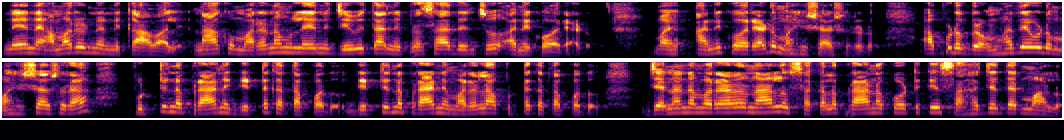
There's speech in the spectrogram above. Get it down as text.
నేను అమరుణ్ణి కావాలి. నాకు మరణం లేని జీవితాన్ని ప్రసాదించు అని కోరాడు. మహి అని కోరాడు మహిషాసురుడు. అప్పుడు బ్రహ్మదేవుడు మహిషాసుర పుట్టిన ప్రాణి గిట్టక తప్పదు. గిట్టిన ప్రాణి మరలా పుట్టక తప్పదు. జనన మరణాలు సకల ప్రాణకోటికి సహజ ధర్మాలు.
